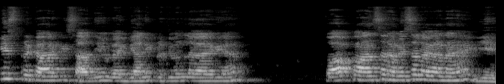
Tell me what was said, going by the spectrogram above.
किस प्रकार की शादी में वैज्ञानिक प्रतिबंध लगाया गया है? तो आपका आंसर हमेशा लगाना है ये।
